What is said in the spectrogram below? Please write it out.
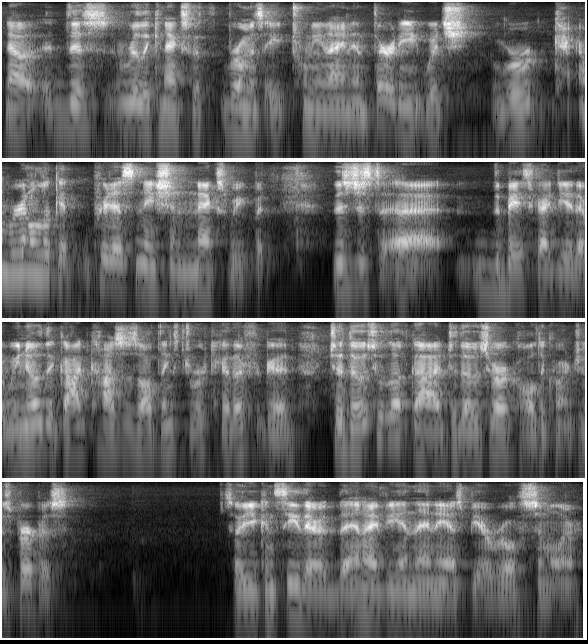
Now, this really connects with Romans 8, 29 and 30, which we're, we're going to look at predestination next week, but this is just uh, the basic idea that we know that God causes all things to work together for good to those who love God, to those who are called according to his purpose. So you can see there the NIV and the NASB are real similar.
